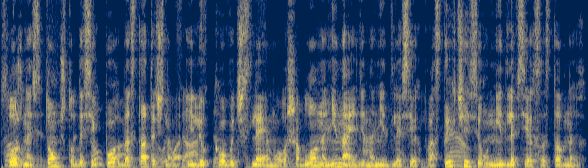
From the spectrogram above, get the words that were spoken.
Сложность в том, что до сих пор достаточного и легко вычисляемого шаблона не найдено ни для всех простых чисел, ни для всех составных.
